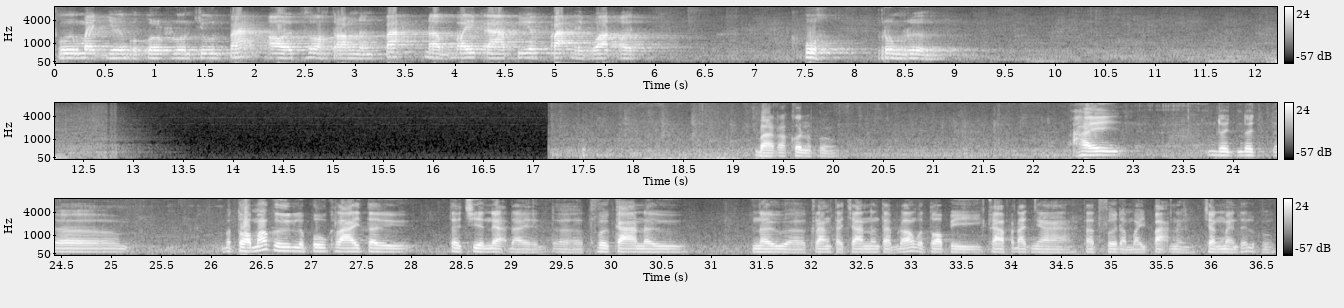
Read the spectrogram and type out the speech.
ធ្វើម៉េចយើងបកគលខ្លួនជូនបាក់ឲ្យស្មោះត្រង់នឹងបាក់ដើម្បីការពារបដិវត្តឲ្យខ្ពស់រុងរឿង បាទអរគុណលោកពូហើយដូចដូចអឺបន្ទាប់មកគឺលពូคลายទៅទៅជាអ្នកដែលធ្វើការនៅនៅក្រាំងតាចាន់នឹងតែម្ដងបន្ទាប់ពីការបដិញ្ញាថាធ្វើដើម្បីបាក់នឹងអញ្ចឹងមែនទេលពូ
